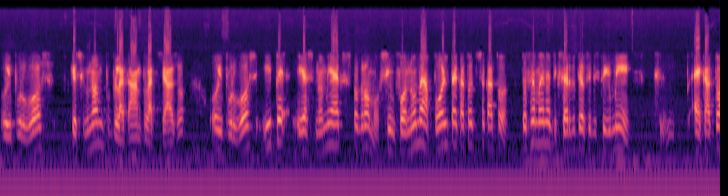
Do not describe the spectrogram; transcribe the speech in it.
Ο Υπουργός, και συγγνώμη που πλα, αν πλατιάζω, ο Υπουργός είπε η αστυνομία έξω στον δρόμο. Συμφωνούμε απόλυτα 100%. Το θέμα είναι ότι ξέρετε ότι αυτή τη στιγμή 100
